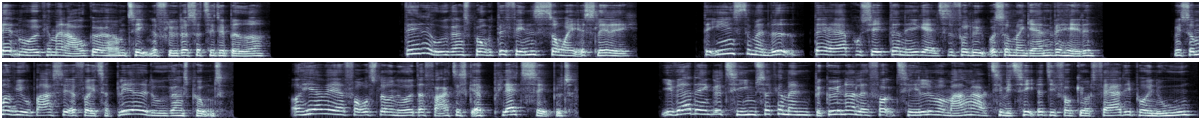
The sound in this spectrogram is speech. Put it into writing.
den måde kan man afgøre, om tingene flytter sig til det bedre. Dette udgangspunkt, det findes som regel slet ikke. Det eneste man ved, det er, at projekterne ikke altid forløber, som man gerne vil have det. Men så må vi jo bare se at få etableret et udgangspunkt. Og her vil jeg foreslå noget, der faktisk er plat simpelt. I hvert enkelt team, så kan man begynde at lade folk tælle, hvor mange aktiviteter de får gjort færdige på en uge,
